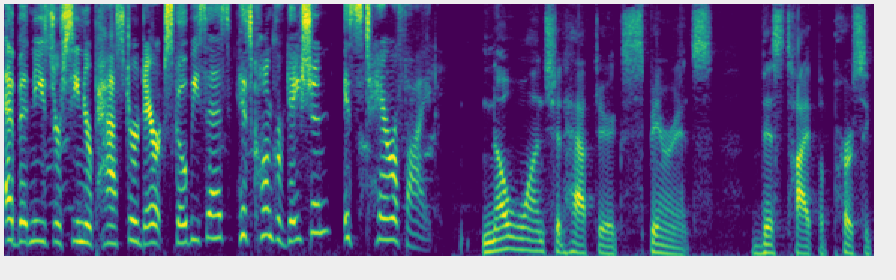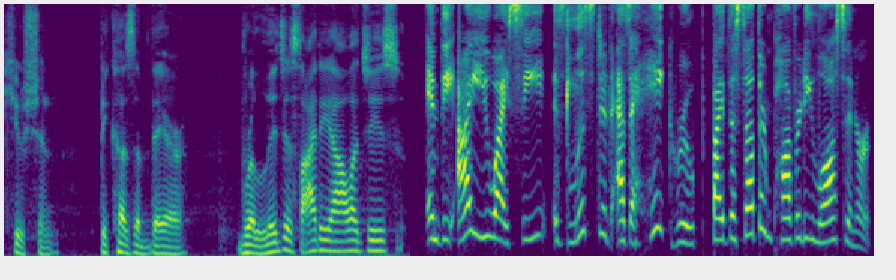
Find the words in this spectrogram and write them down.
Ebenezer senior pastor Derek Scobie says his congregation is terrified. No one should have to experience this type of persecution because of their religious ideologies. And the IUIC is listed as a hate group by the Southern Poverty Law Center.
